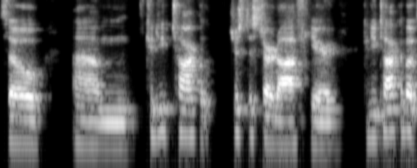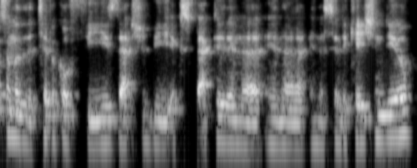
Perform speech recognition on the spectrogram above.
So um, could you talk, just to start off here, could you talk about some of the typical fees that should be expected in a, in a, in a syndication deal?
